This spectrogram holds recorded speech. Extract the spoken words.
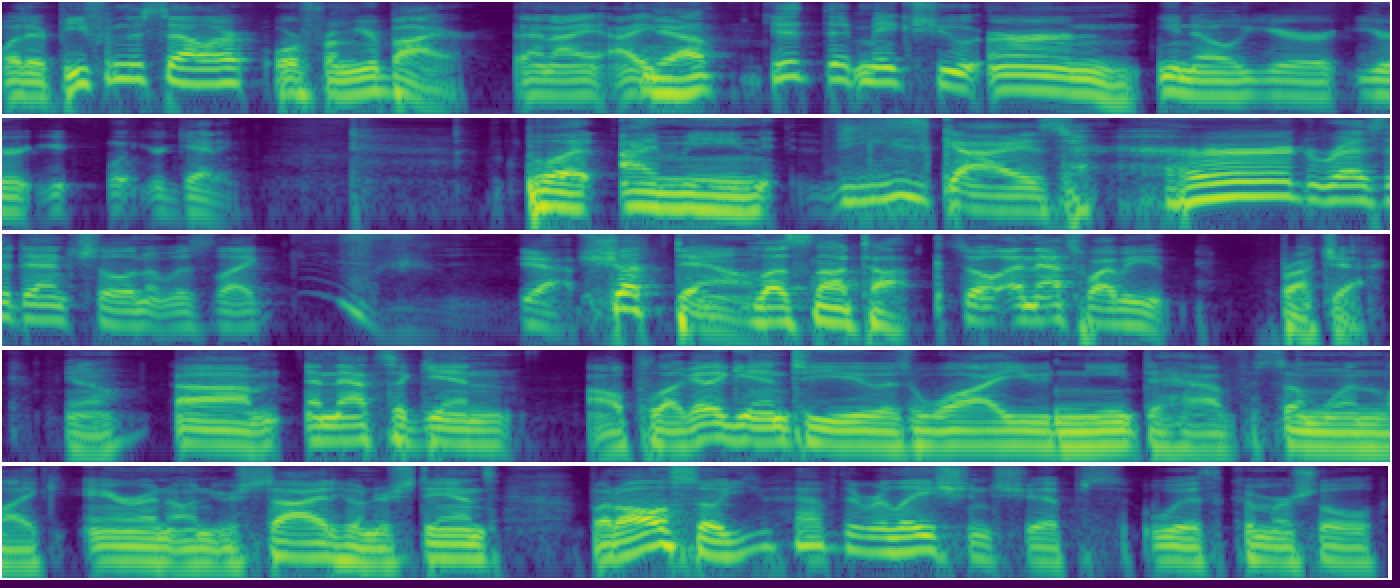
whether it be from the seller or from your buyer. And I, I Yep. it, that makes you earn, you know, your, your, your, what you're getting. But I mean, these guys heard residential and it was like yeah. shut down. Let's not talk. So, and that's why we brought Jack, you know, um, and that's again, I'll plug it again to you is why you need to have someone like Aaron on your side who understands, but also you have the relationships with commercial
